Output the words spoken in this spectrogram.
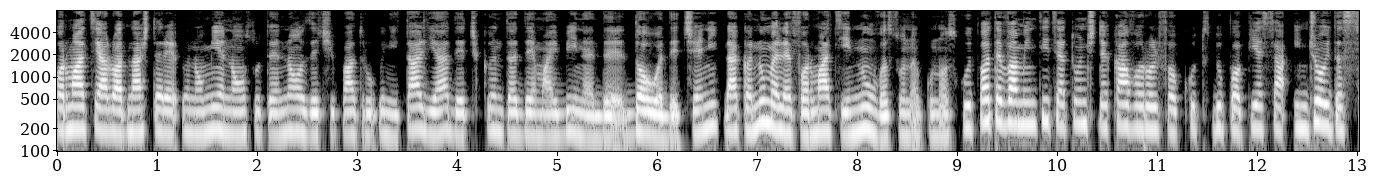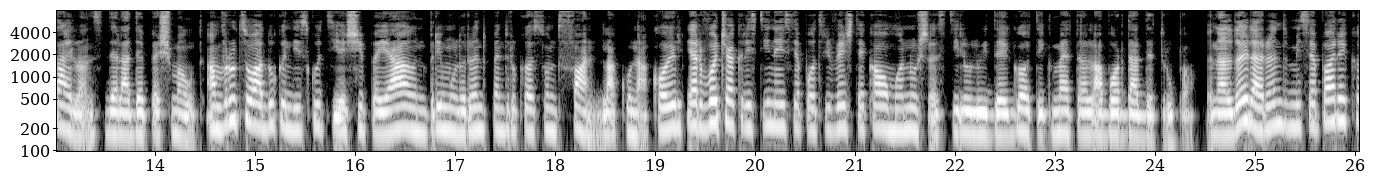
Formația a luat naștere în 1994 în Italia, deci cântă de mai bine de două decenii. Dacă numele formației nu vă sună cunoscut, poate vă amintiți atunci de coverul făcut după piesa Enjoy the Silence de la Depeche Mode. Am vrut să o aduc în discuție și pe ea, în primul rând pentru că sunt fan la Cuna Coil, iar vocea Cristinei se potrivește ca o mănușă stilului de gothic metal abordat de trupă. În al doilea rând, mi se pare că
